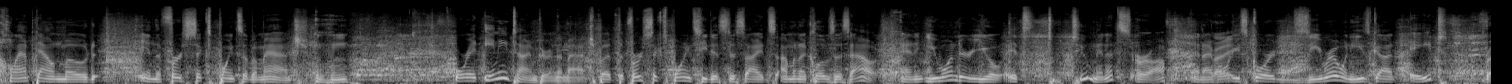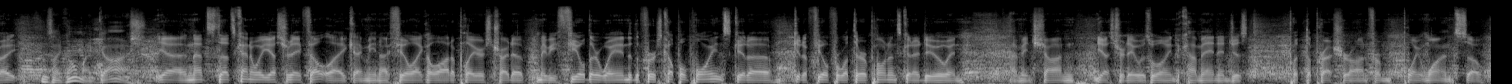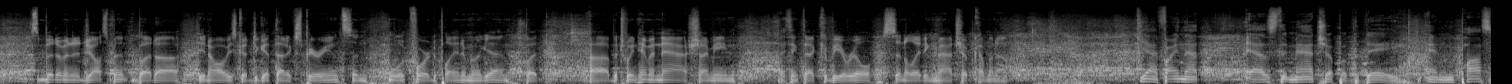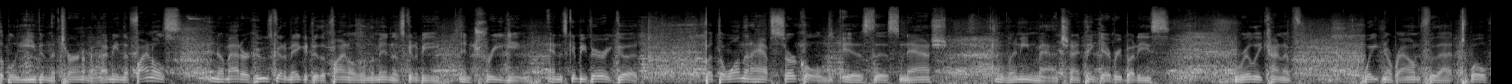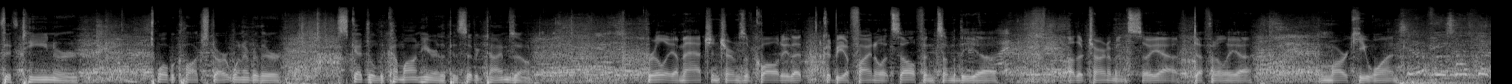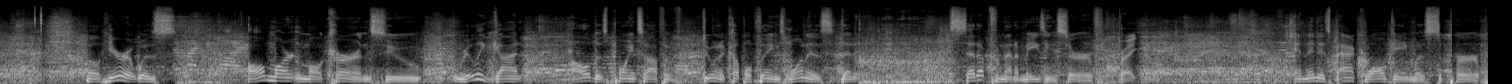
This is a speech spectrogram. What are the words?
clampdown mode in the first six points of a match. Mm-hmm or at any time during the match. But the first six points, he just decides, I'm going to close this out. And you wonder, you go, it's t- two minutes or off, and I've Right. already scored zero, and he's got eight. Right. I was like, oh my gosh. Yeah, and that's that's kind of what yesterday felt like. I mean, I feel like a lot of players try to maybe feel their way into the first couple points, get a get a feel for what their opponent's going to do, and I mean, Sean yesterday was willing to come in and just put the pressure on from point one. So it's a bit of an adjustment, but uh, you know, always good to get that experience, and we'll look forward to playing him again. But uh, between him and Nash, I mean, I think that could be a real scintillating matchup coming up. Yeah, I find that as the matchup of the day and possibly even the tournament. I mean, the finals, no matter who's going to make it to the finals in the men, is going to be intriguing and it's going to be very good. But the one that I have circled is this Nash Lenning match. And I think everybody's really kind of waiting around for that 12:15 or 12 o'clock start whenever they're scheduled to come on here in the Pacific time zone. really a match in terms of quality that could be a final itself in some of the uh, other tournaments. So yeah, definitely a, marquee one. Well, here it was all Martin Mulkerrin who really got all of his points off of doing a couple things. One is that set up from that amazing serve. Right. And then his back wall game was superb.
